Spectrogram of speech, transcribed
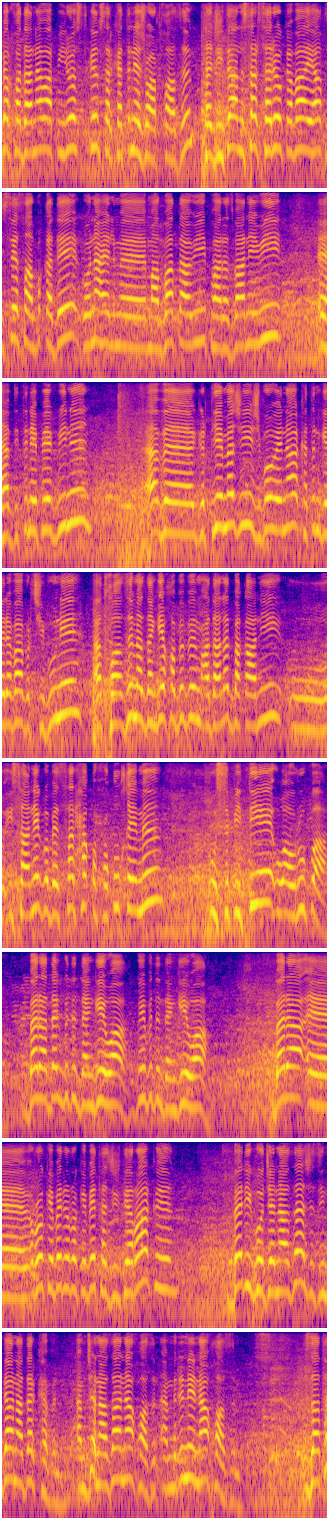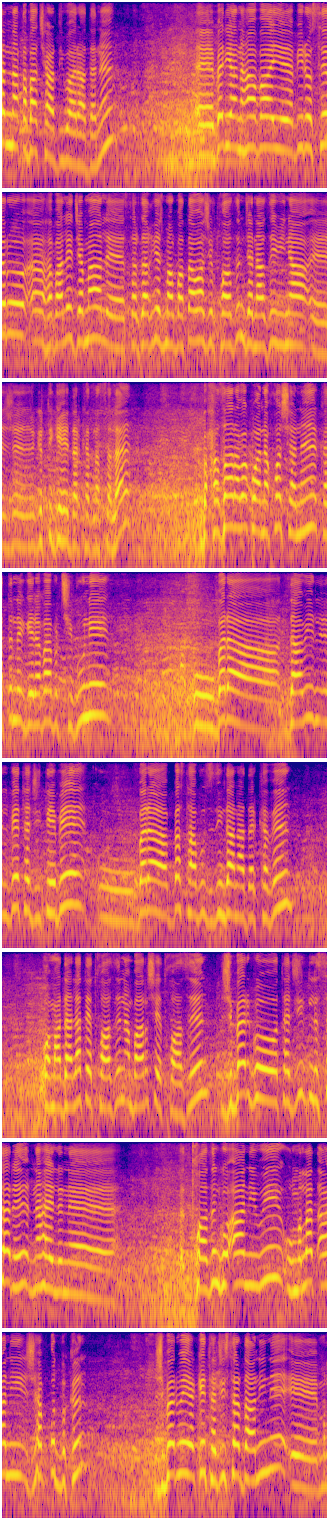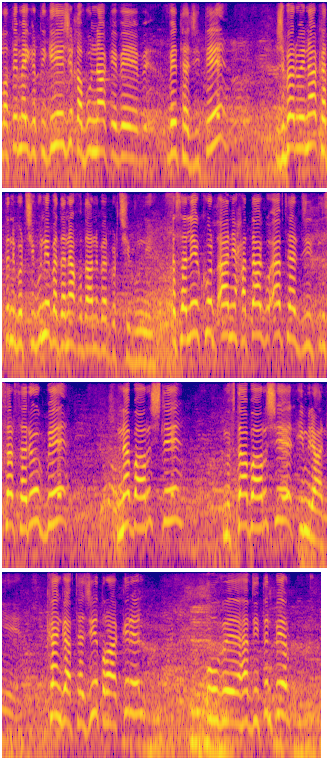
berxwedanewa pîroz dikim serketinê ji wardixwazim. Tecrîta li ser serokeva ya hatî sê sal biqedê gonahê li malbata wî, parezvanê wî ê hevdîtinê pêk bînin. Ev e, girtiyê me jî ji bo wê na ketin gêreva birçîbûnê. Dixwazim ez dengê xwe bibim edalet beqanî û îsanê got bê ser heq û hiqûqê min û spîtiyê û Ewropa. Bera deng bidin dengê wa, wê bidin dengê. Bera e, rokê berî rokê vê tecrîtê rakin. Berî got cenaze ji zîndana derkevin. Em cenaza naxwazin, em mirinê naxwazin. Zaten naqeba çar dîwara de ne? بریان هاوای ویرو سیرو حواله جمال سرزاغیه جمال باتا واجر خوازم جنازه وینا گرتیگه درکد مثلا به هزار وقت وانا خوشانه کتن گروا برچیبونه و برا داوی البيت جتيبه وبرا بس تابو زندان دركفن ومعدالات تخوازن ام بارش تخوازن جبرگو تجديد لسر نهلن تخوازن گو آنی وی و ملت آنی جهب قد بکن جبر وی یکی تجی سر دانینه ملت ما گرتیگه جی قبول ناکه وی وی تجیته جبر وی ناکتن برچیبونه بدنا خدانه بر برچیبونه مسئله کرد آنی حتی گو اف ترجیت لسر سروک به نه بارش لی مفتا بارش ایمرانیه کنگ اف تجیت را کرن و به هفدیتن پیر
